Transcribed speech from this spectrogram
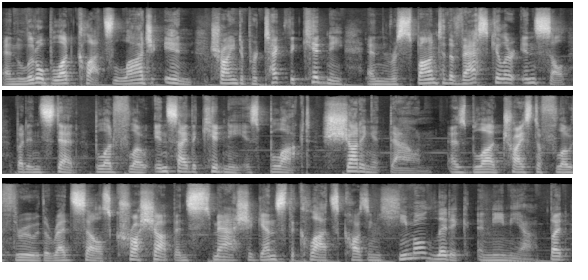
and little blood clots lodge in, trying to protect the kidney and respond to the vascular insult, but instead, blood flow inside the kidney is blocked, shutting it down. As blood tries to flow through, the red cells crush up and smash against the clots, causing hemolytic anemia. But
